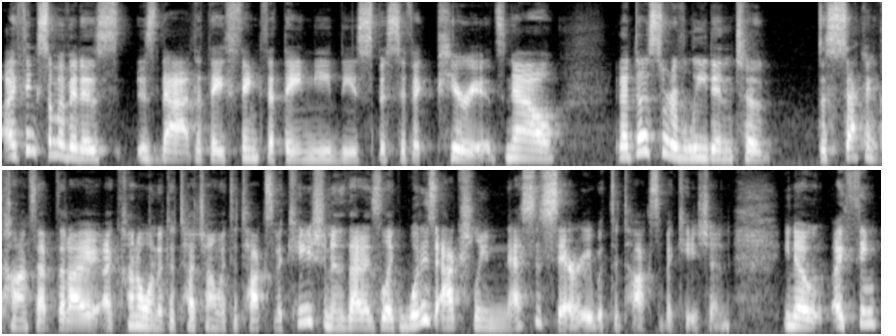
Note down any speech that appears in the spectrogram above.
I think some of it is is that that they think that they need these specific periods. Now, that does sort of lead into the second concept that I, I kind of wanted to touch on with detoxification, and that is like what is actually necessary with detoxification. You know, I think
